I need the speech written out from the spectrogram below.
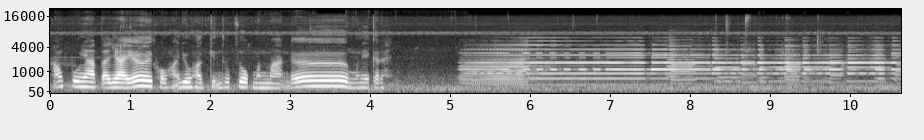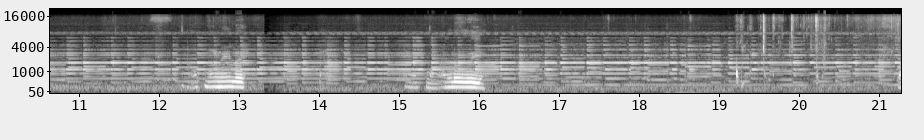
เอาปูยาตายายเอ้ยขอหาอยู่หากินสุกๆมันๆเด้อมื้อนี้ก็ได้เอามื้อนี้เลยแหกหมาเลยไป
